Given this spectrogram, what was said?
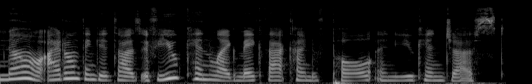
No, I don't think it does. If you can like make that kind of pull and you can just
